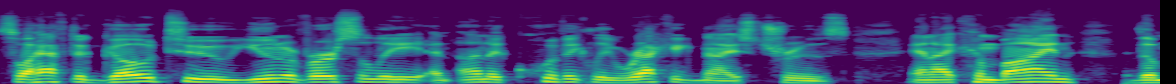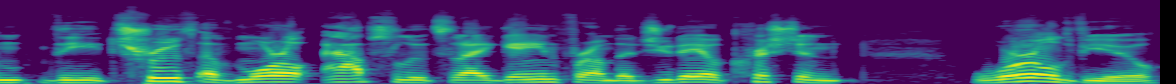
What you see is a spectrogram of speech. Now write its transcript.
So I have to go to universally and unequivocally recognized truths, and I combine the, the truth of moral absolutes that I gain from the Judeo Christian worldview,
